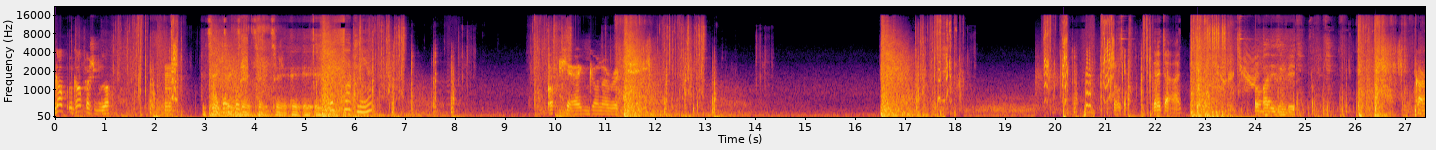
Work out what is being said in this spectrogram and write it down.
Go, go push blue. It's A, it's A, it's A, it's A, it's A, A, A, A. The fuck, man? Okay, I'm gonna rotate. Nobody's in B. Car,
